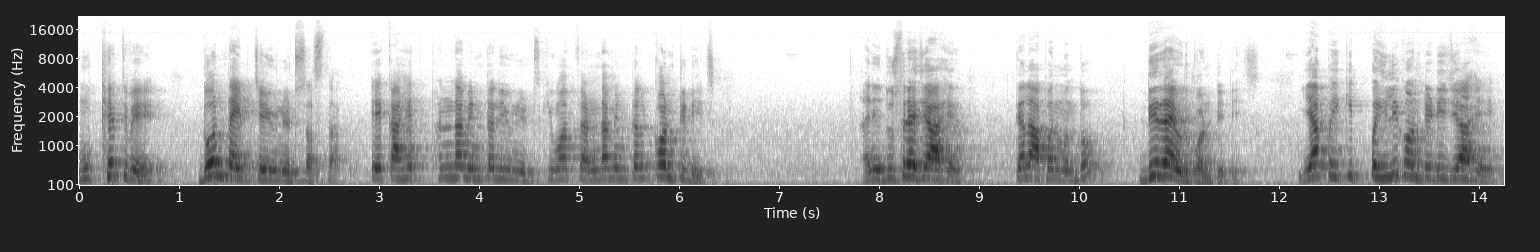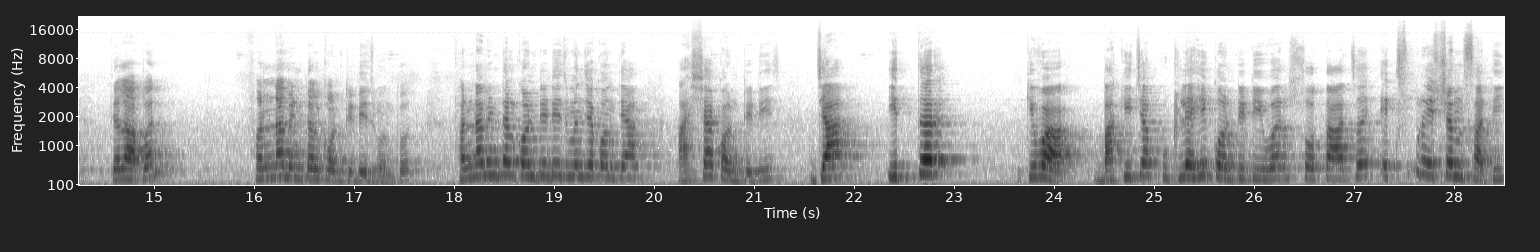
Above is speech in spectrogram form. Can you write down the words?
मुख्यत्वे दोन टाईपचे युनिट्स असतात. एक आहेत फंडामेंटल युनिट्स किंवा फंडामेंटल क्वांटिटीज आणि दुसऱ्या ज्या आहेत त्याला आपण म्हणतो डिराईव्ड क्वांटिटीज यापैकी पहिली क्वांटिटी जी आहे त्याला आपण फंडामेंटल क्वांटिटीज म्हणतो. फंडामेंटल क्वांटिटीज म्हणजे कोणत्या? अशा क्वांटिटीज ज्या इतर किंवा बाकीच्या कुठल्याही क्वांटिटीवर स्वतःचं एक्सप्रेशनसाठी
